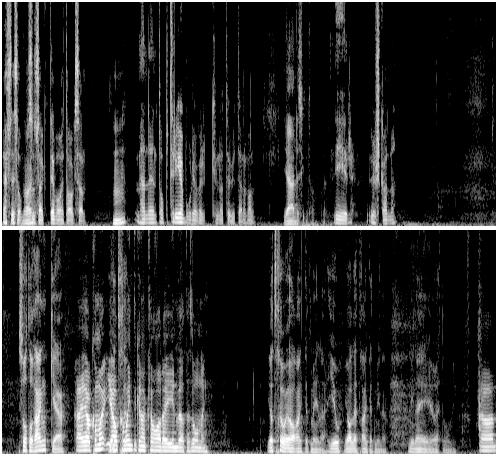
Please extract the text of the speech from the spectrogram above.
Eftersom, Nej. som sagt, det var ett tag sedan. Mm. Men en topp tre borde jag väl kunna ta ut i alla fall. Ja, det ska vi ta. Det är ur skallen. Svårt att ranka. Nej, jag kommer, jag Jag kommer inte kunna klara det i invärtes ordning. Jag tror jag har rankat mina. Jo, jag har lätt rankat mina. Mina är i rätt ordning. Ja,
